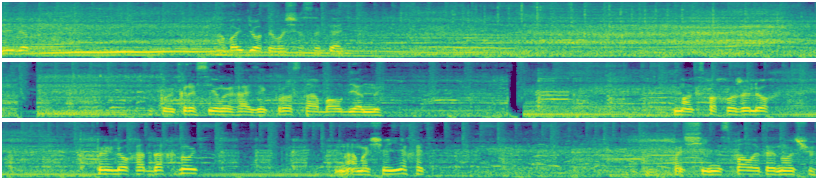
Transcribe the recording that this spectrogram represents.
Лидер обойдет его сейчас опять. Такой красивый газик, просто обалденный. Макс, похоже, лег. Прилег отдохнуть. Нам еще ехать. Почти не спал этой ночью.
